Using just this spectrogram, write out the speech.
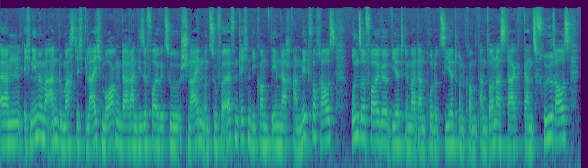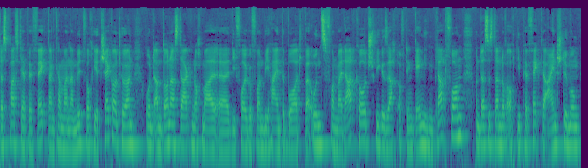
Ähm, ich nehme mal an, du machst dich gleich morgen daran, diese Folge zu schneiden und zu veröffentlichen. Die kommt demnach am Mittwoch raus. Unsere Folge wird immer dann produziert und kommt am Donnerstag ganz früh raus. Das passt ja perfekt. Dann kann man am Mittwoch hier Checkout hören und am Donnerstag nochmal äh, die Folge von Behind the Board bei uns von My Dart Coach. Wie gesagt, auf den gängigen Plattformen. Und das ist dann doch auch die perfekte Einstimmung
